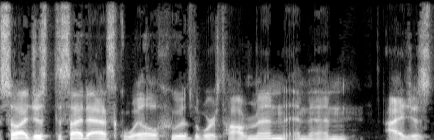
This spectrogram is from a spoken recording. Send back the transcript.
so I just decided to ask Will who is the worst Haberman, and then I just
